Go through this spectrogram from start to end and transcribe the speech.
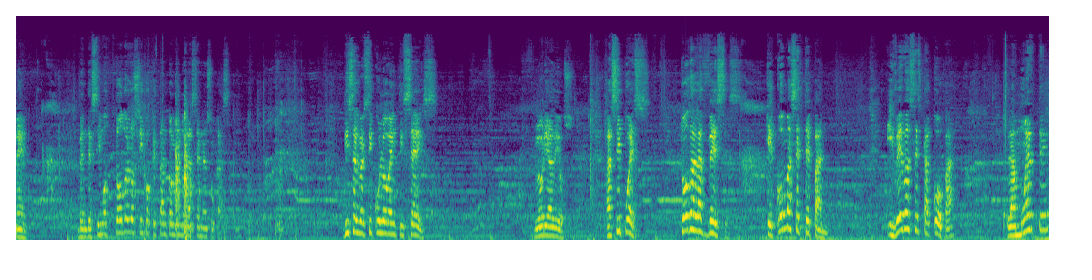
Amén. Bendecimos todos los hijos que están tomando la cena en su casa. Dice el versículo 26. Gloria a Dios. Así pues, todas las veces que comas este pan y bebas esta copa, la muerte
